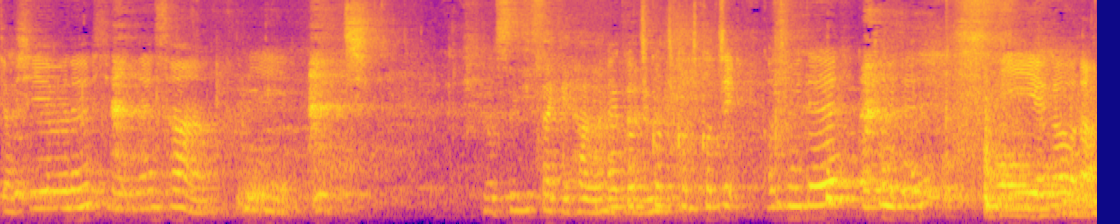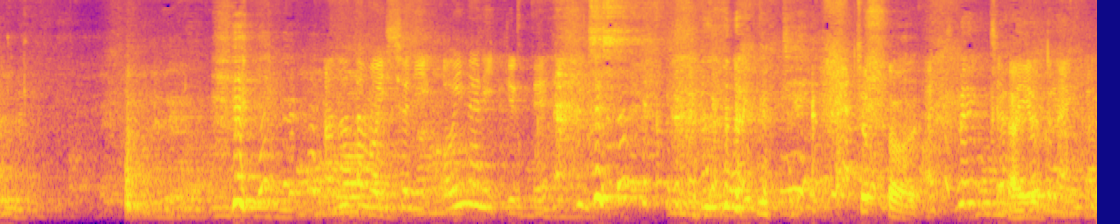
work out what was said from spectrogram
じゃあ CM ね CM ね321杉咲花はい、こっちこっちこっちこっちこっち見てこっち見ていい笑顔だあなたも一緒にお稲荷って言って。ちょっと。じゃあよくないかち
